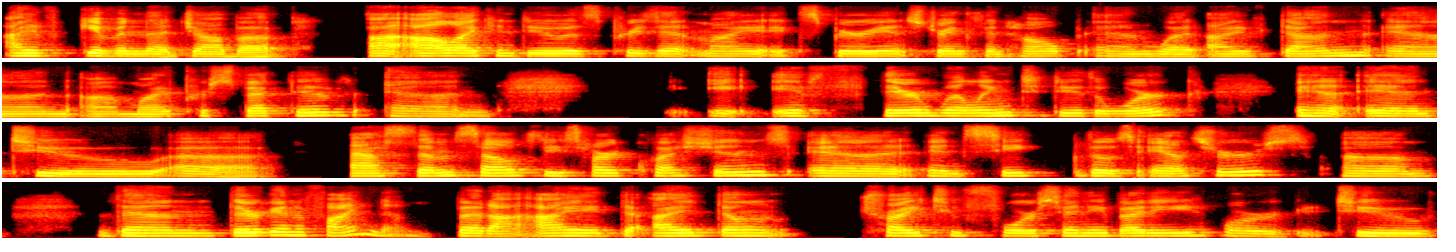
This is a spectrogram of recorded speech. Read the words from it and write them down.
I've given that job up. Uh, all I can do is present my experience, strength, and help, and what I've done, and uh, my perspective. And if they're willing to do the work and, and to uh, ask themselves these hard questions and, and seek those answers, um, then they're going to find them. But I, I, I don't try to force anybody or to,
